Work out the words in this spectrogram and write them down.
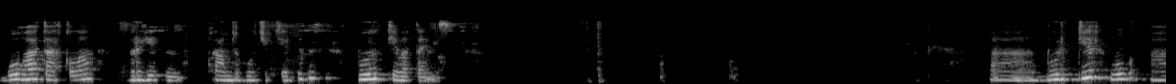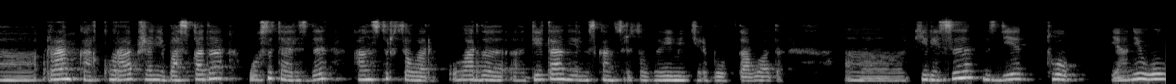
болат арқылы бірігетін құрамды бөлшектерді біз бөлік деп атаймыз. Бөліктер ол рамка қорап және басқа да осы тәрізді конструкциялар. Оларды деталь дербес конструкциялық элементтері болып табылады. Келесі бізде топ яғни ол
